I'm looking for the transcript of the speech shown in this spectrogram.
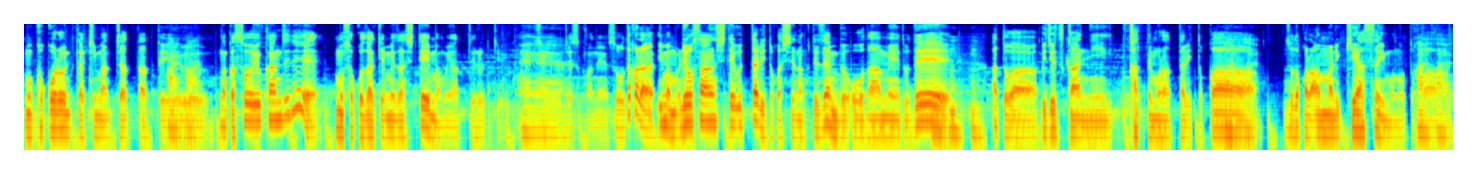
もう心が決まっちゃったっていう、はいはい、なんかそういう感じでもうそこだけ目指して今もやってるっていう感じですかね。そうだから今も量産して売ったりとかしてなくて全部オーダーメイドで、うんうんうん、あとは美術館に買ってもらったりとか、はいはい。うん、そうだからあんまり着やすいものとか、はいはい、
